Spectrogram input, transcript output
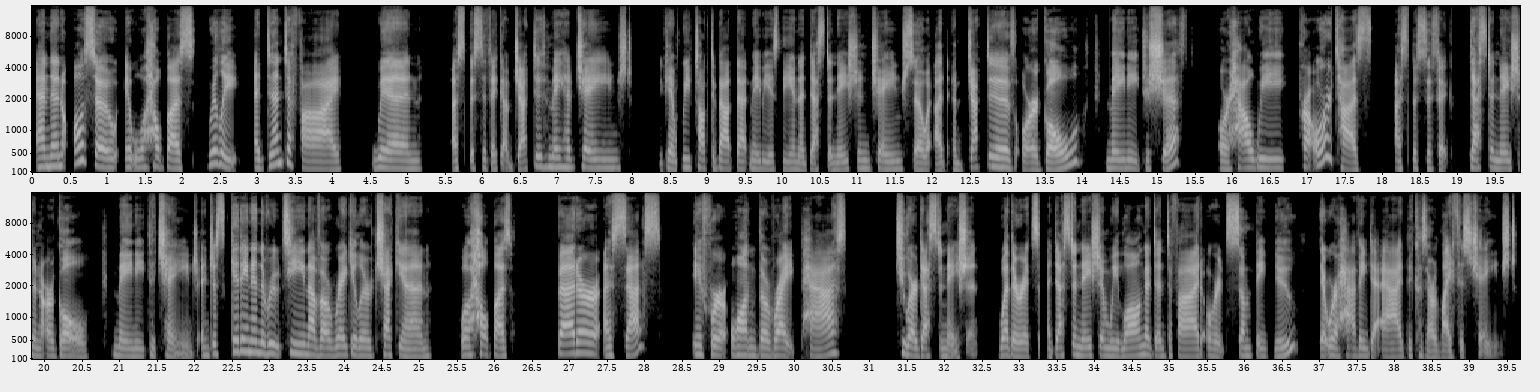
And then also, it will help us really identify when a specific objective may have changed. Again, we talked about that maybe as being a destination change. So, an objective or a goal may need to shift, or how we prioritize a specific destination or goal may need to change. And just getting in the routine of a regular check in will help us better assess if we're on the right path to our destination whether it's a destination we long identified or it's something new that we're having to add because our life has changed.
